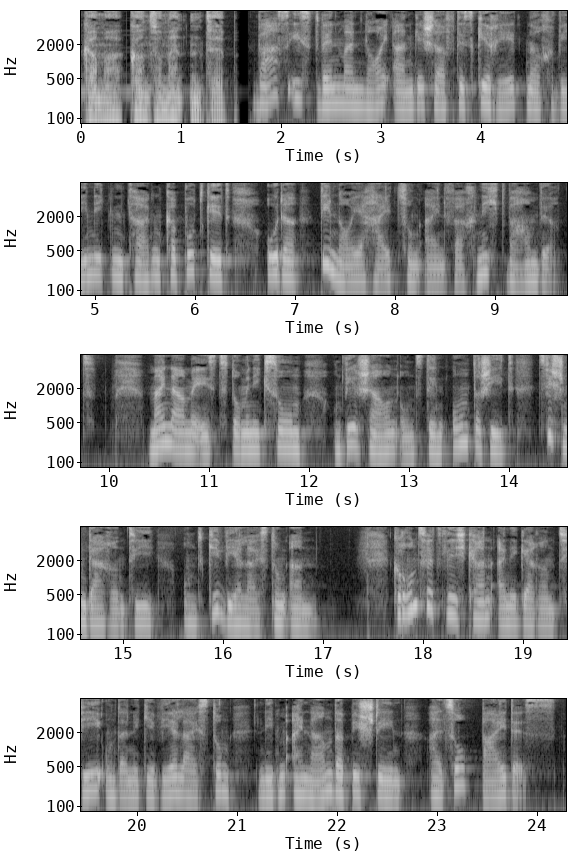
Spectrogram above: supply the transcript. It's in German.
Handwerkerkammer Konsumententipp. Was ist, wenn mein neu angeschafftes Gerät nach wenigen Tagen kaputt geht oder die neue Heizung einfach nicht warm wird? Mein Name ist Dominik Sohm und wir schauen uns den Unterschied zwischen Garantie und Gewährleistung an. Grundsätzlich kann eine Garantie und eine Gewährleistung nebeneinander bestehen, also beides.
